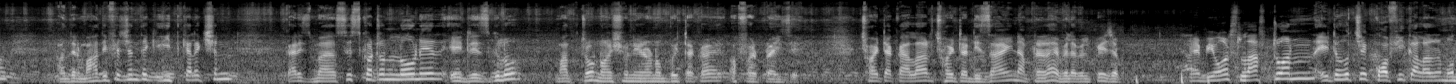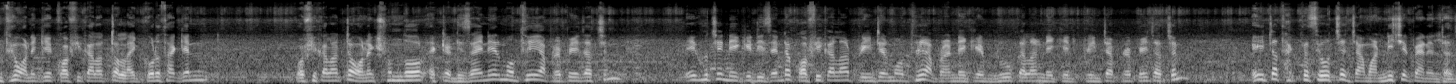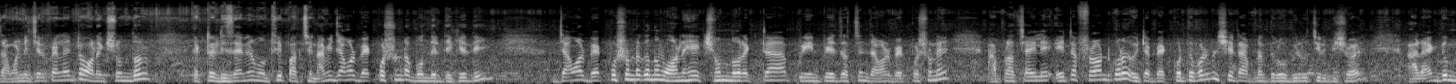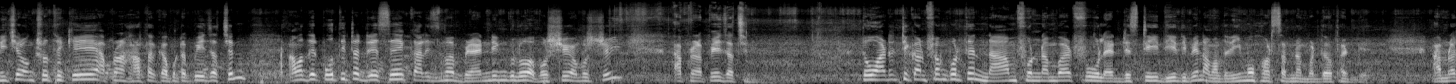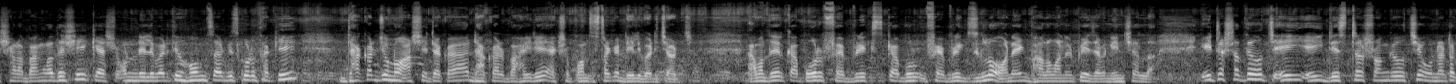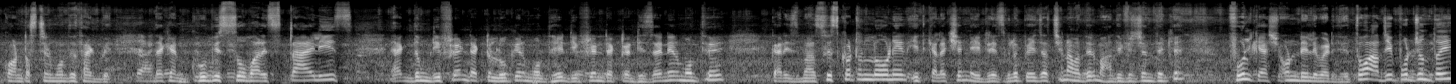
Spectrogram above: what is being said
আমাদের মাহাদি ফ্যাশন থেকে Eid collection, Charisma Swiss cotton লোনের এই ড্রেসগুলো মাত্র নয়শো নিরানব্বই টাকায় অফার প্রাইজে ছয়টা কালার, ছয়টা ডিজাইন আপনারা অ্যাভেলেবেল পেয়ে যাবেন। হ্যাঁ বিওয়ার্স লাস্ট ওয়ান এটা হচ্ছে কফি কালারের মধ্যে অনেকে কফি কালারটা লাইক করে থাকেন। কফি কালারটা অনেক সুন্দর একটা ডিজাইনের মধ্যেই আপনারা পেয়ে যাচ্ছেন। এই হচ্ছে নেকের ডিজাইনটা কফি কালার প্রিন্টের মধ্যে আপনারা নেকের ব্লু কালার নেকের প্রিন্টটা আপনারা পেয়ে যাচ্ছেন। এইটা থাকতেছে হচ্ছে জামার নিচের প্যানেলটা। জামার নিচের প্যানেলটা অনেক সুন্দর একটা ডিজাইনের মধ্যেই পাচ্ছেন। আমি জামার ব্যাক পোর্শনটা বন্ধের দেখিয়ে দিই। জামার ব্যাক পোর্শনটা কিন্তু অনেক সুন্দর একটা প্রিন্ট পেয়ে যাচ্ছেন জামার ব্যাক পোর্শনে আপনারা চাইলে এটা ফ্রন্ট করে ওইটা ব্যাক করতে পারবেন, সেটা আপনাদের অভিরুচির বিষয়। আর একদম নিচের অংশ থেকে আপনার হাতার কাপড়টা পেয়ে যাচ্ছেন। আমাদের প্রতিটা ড্রেসে কারিজমা ব্র্যান্ডিংগুলো অবশ্যই অবশ্যই আপনারা পেয়ে যাচ্ছেন। তো অর্ডারটি কনফার্ম করতে নাম ফোন নাম্বার ফুল অ্যাড্রেসটি দিয়ে দিবেন। আমাদের ইমো হোয়াটসঅ্যাপ নাম্বার দেওয়া থাকবে। আমরা সারা বাংলাদেশেই ক্যাশ অন ডেলিভারিতে হোম সার্ভিস করে থাকি। ঢাকার জন্য আশি টাকা, ঢাকার বাইরে একশো পঞ্চাশ টাকা ডেলিভারি চার্জ। আমাদের কাপড় ফ্যাব্রিক্স কাপড় ফ্যাব্রিক্সগুলো অনেক ভালো মানের পেয়ে যাবেন ইনশাল্লাহ। এটার সাথে হচ্ছে এই এই ড্রেসটার সঙ্গে হচ্ছে ওনাটা কন্ট্রাস্টের মধ্যে থাকবে। দেখেন, খুবই সোবার স্টাইলিশ, একদম ডিফারেন্ট একটা লুকের মধ্যে ডিফারেন্ট একটা ডিজাইনের মধ্যে। কারিজমা, সুইস কটন লোনের ঈদ কালেকশন এই ড্রেসগুলো পেয়ে যাচ্ছেন আমাদের মাহাদি ফ্যাশন থেকে। ফুল ক্যাশ অন ডেলিভারিতে তো। আজ এই পর্যন্তই।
